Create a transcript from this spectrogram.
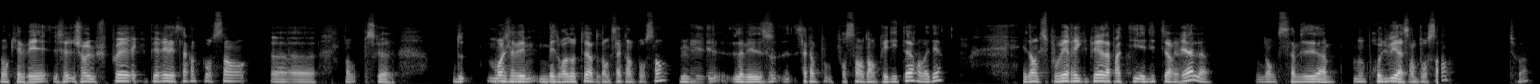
Donc, il y avait, je, pouvais récupérer les 50%, euh, donc, parce que de- moi, j'avais mes droits d'auteur, donc 50%. Lui, il avait 50% en tant qu'éditeur, on va dire. Et donc, je pouvais récupérer la partie éditoriale. Donc, ça faisait un- mon produit à 100%, tu vois.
